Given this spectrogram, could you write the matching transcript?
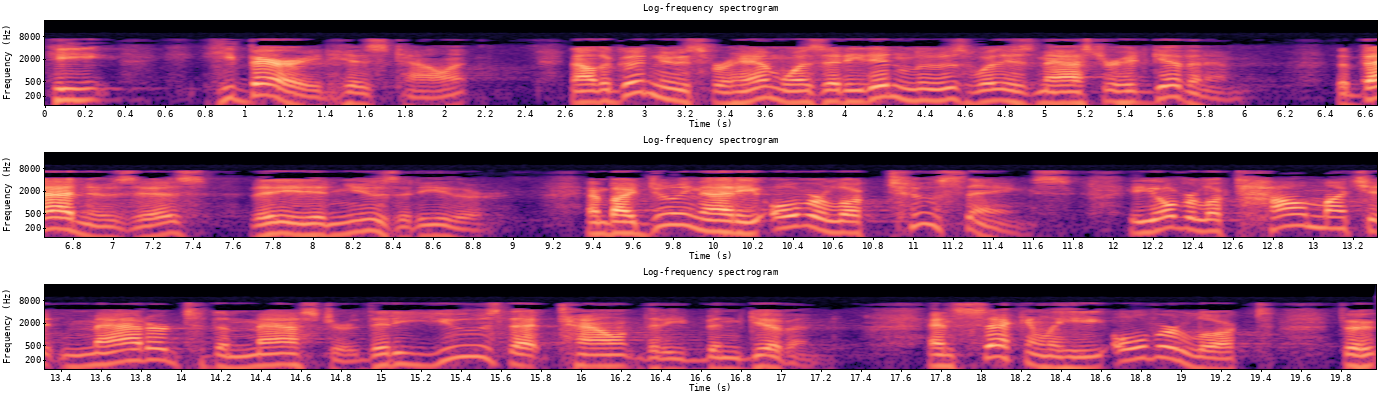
He, he buried his talent. Now, the good news for him was that he didn't lose what his master had given him. The bad news is that he didn't use it either. And by doing that, he overlooked two things. He overlooked how much it mattered to the master that he used that talent that he'd been given. And secondly, he overlooked the,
